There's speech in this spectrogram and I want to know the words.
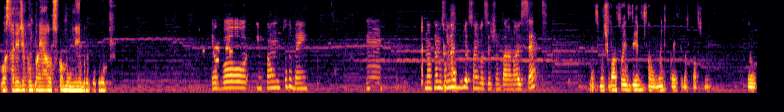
Gostaria de acompanhá-los como um membro do grupo. Eu vou. Então, tudo bem. Hum, não temos nenhuma objeção em vocês juntar a nós, certo? As motivações dele são muito parecidas com as minhas. Eu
